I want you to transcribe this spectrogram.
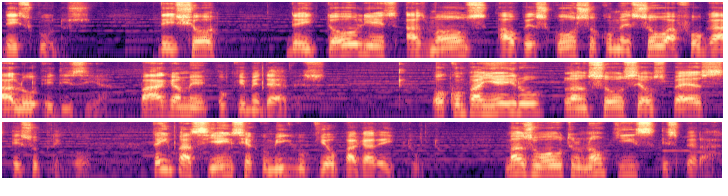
de escudos. Deixou deitou-lhes as mãos ao pescoço, começou a afogá-lo e dizia: Paga-me o que me deves. O companheiro lançou-se aos pés e suplicou: Tem paciência comigo que eu pagarei tudo. Mas o outro não quis esperar.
